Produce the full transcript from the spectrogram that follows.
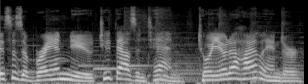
This is a brand new 2010 Toyota Highlander.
